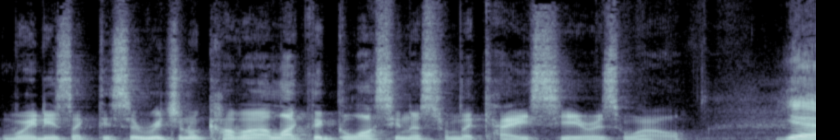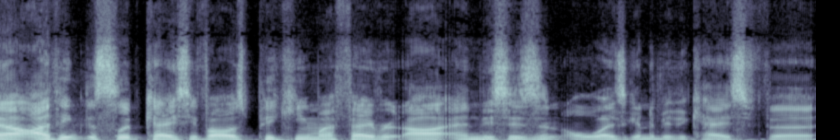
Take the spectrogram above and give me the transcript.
where it is like this original cover. I like the glossiness from the case here as well. Yeah, I think the slipcase, if I was picking my favorite art, and this isn't always going to be the case for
